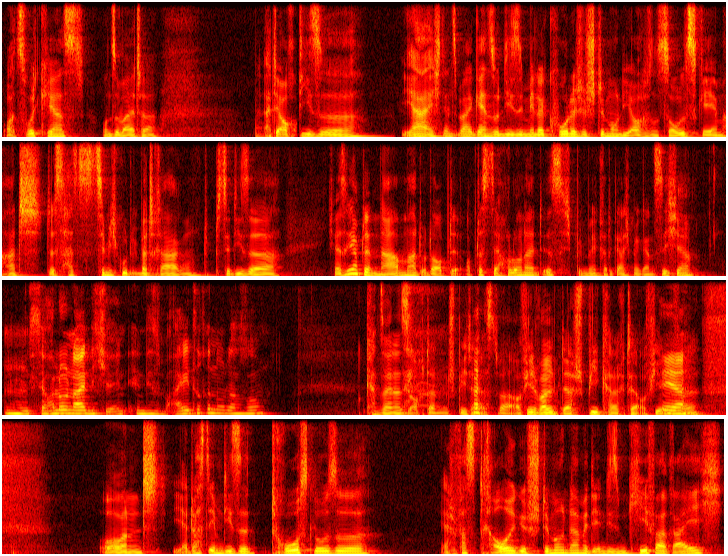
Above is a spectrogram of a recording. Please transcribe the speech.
Ort zurückkehrst und so weiter. Hat ja auch diese, ja, ich nenne es mal gerne so diese melancholische Stimmung, die auch so ein Souls-Game hat. Das hat es ziemlich gut übertragen. Du bist ja dieser, ich weiß nicht, ob der einen Namen hat oder ob, der, ob das der Hollow Knight ist. Ich bin mir gerade gar nicht mehr ganz sicher. Mhm, ist der Hollow Knight nicht in, in diesem Ei drin oder so? Kann sein, dass es auch dann später erst war. Auf jeden Fall der Spielcharakter, auf jeden ja. Fall. Und ja, du hast eben diese trostlose, ja, schon fast traurige Stimmung da mit in diesem Käferreich,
